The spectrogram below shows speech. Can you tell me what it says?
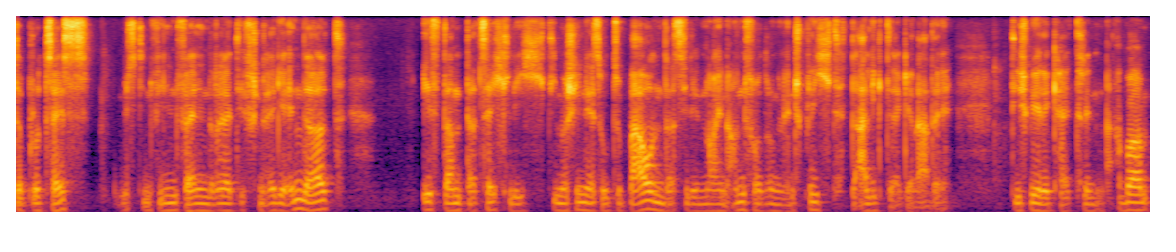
Der Prozess ist in vielen Fällen relativ schnell geändert, ist dann tatsächlich die Maschine so zu bauen, dass sie den neuen Anforderungen entspricht. Da liegt ja gerade die Schwierigkeit drin. Aber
